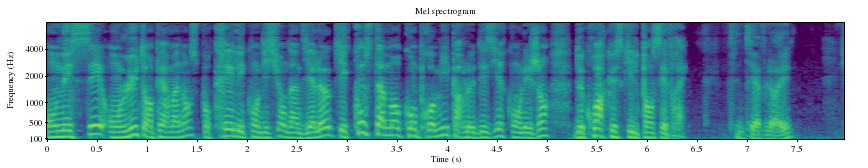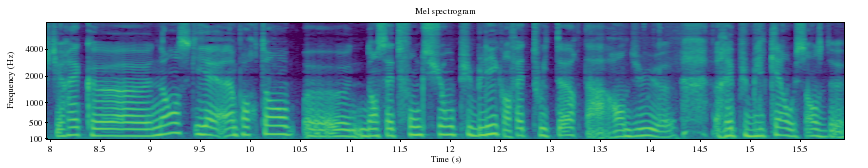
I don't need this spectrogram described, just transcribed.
on essaie, on lutte en permanence pour créer les conditions d'un dialogue qui est constamment compromis par le désir qu'ont les gens de croire que ce qu'ils pensent est vrai. Cynthia Fleury Je dirais que euh, non, ce qui est important euh, dans cette fonction publique, en fait, Twitter t'a rendu euh, républicain au sens de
